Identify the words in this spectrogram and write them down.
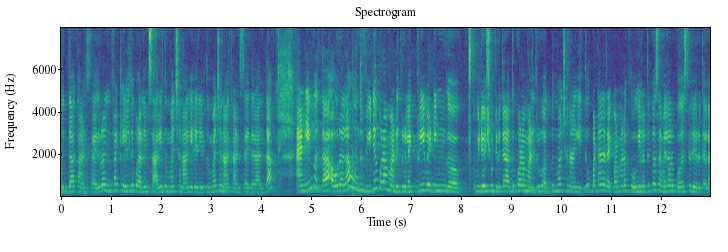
ಮುದ್ದಾಗಿ ಕಾಣಿಸ್ತಾ ಇದ್ರು. ಇನ್ಫ್ಯಾಕ್ಟ್ ಹೇಳಿದೆ ಕೂಡ ನಿಮ್ಮ ಸಾರಿ ತುಂಬ ಚೆನ್ನಾಗಿದೆ, ನೀವು ತುಂಬ ಚೆನ್ನಾಗಿ ಕಾಣಿಸ್ತಾ ಇದ್ದೀರಾ ಅಂತ. ಆ್ಯಂಡ್ ಏನು ಗೊತ್ತಾ, ಅವರೆಲ್ಲ ಒಂದು ವಿಡಿಯೋ ಕೂಡ ಮಾಡಿದ್ರು like pre wedding video shoot ಇರುತ್ತೆ ಅದು ಕೂಡ ಮಾಡಿದ್ರು. ಅದು ತುಂಬ ಚೆನ್ನಾಗಿತ್ತು. ಬಟ್ ನಾನು ರೆಕಾರ್ಡ್ ಮಾಡೋಕ್ಕೆ ಹೋಗಿಲ್ಲ ಬಿಕಾಸ್ ಅವೆಲ್ಲ ಅವ್ರ ಪರ್ಸ್ನಲ್ ಇರುತ್ತಲ್ಲ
